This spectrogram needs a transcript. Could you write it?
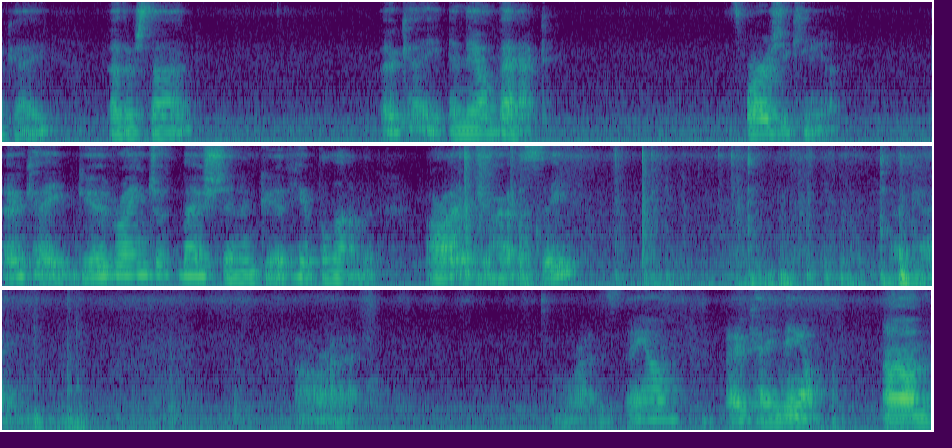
okay, other side. Okay, and now back as far as you can. Okay, good range of motion and good hip alignment. All right, if you'll have a seat. Okay. All right. I'll write this down. Okay, now, um,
